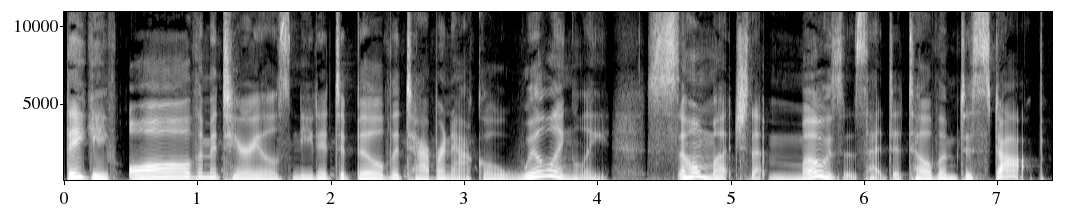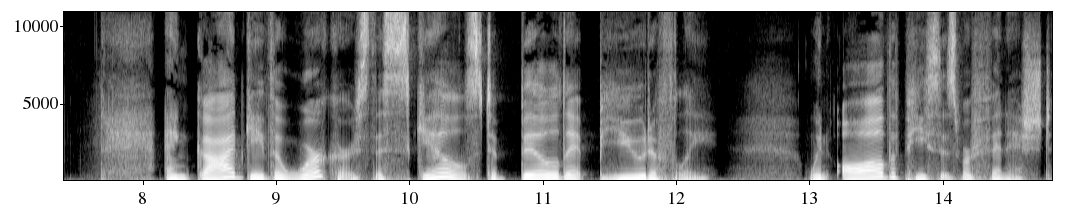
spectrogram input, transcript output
They gave all the materials needed to build the tabernacle willingly, so much that Moses had to tell them to stop. And God gave the workers the skills to build it beautifully. When all the pieces were finished,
